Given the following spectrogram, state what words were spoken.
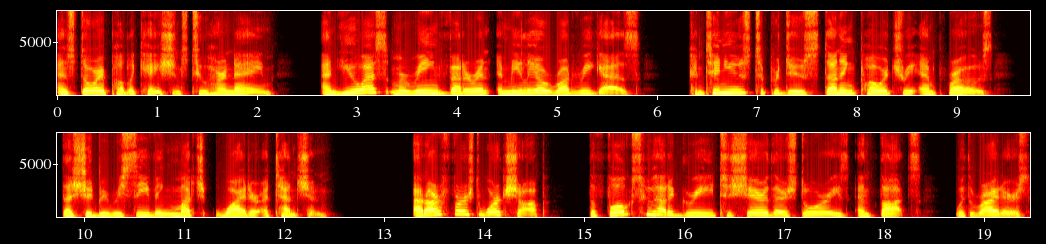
and story publications to her name, and U.S. Marine veteran Emilio Rodriguez continues to produce stunning poetry and prose that should be receiving much wider attention. At our first workshop, the folks who had agreed to share their stories and thoughts with writers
